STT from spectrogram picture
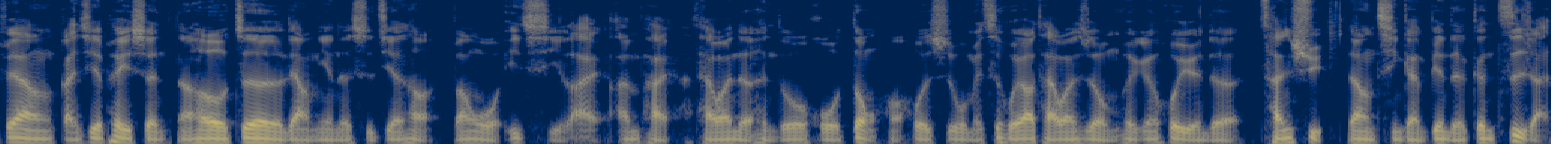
非常感谢佩生，然后这两年的时间哈，帮我一起来安排台湾的很多活动哈，或者是我每次回到台湾的时候，我们会跟会员的参叙，让情感变得更自然。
